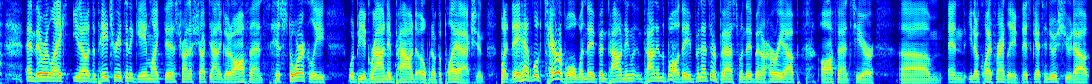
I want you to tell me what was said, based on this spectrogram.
and they were like, you know, the Patriots in a game like this, trying to shut down a good offense, historically would be a ground and pound to open up the play action. But they have looked terrible when they've been pounding pounding the ball. They've been at their best when they've been a hurry up offense here. Um, and you know, quite frankly, if this gets into a shootout,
